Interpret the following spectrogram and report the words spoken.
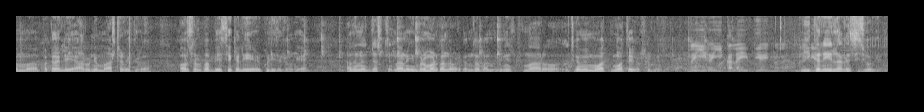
ನಮ್ಮ ಪಕ್ಕದಲ್ಲಿ ಹಾರ್ಮೋನಿಯಂ ಮಾಸ್ಟರ್ ಇದ್ದರು ಅವ್ರು ಸ್ವಲ್ಪ ಬೇಸಿಕಲಿ ಹೇಳ್ಕೊಟ್ಟಿದ್ರು ನಮಗೆ. ಅದನ್ನು ಜಸ್ಟ್ ನಾನು ಇಂಪ್ರೂವ್ ಮಾಡ್ಕೊಂಡು ಮಾಡ್ಕೊಂಡು ಬಂದಿದ್ದೀನಿ. ಸುಮಾರು ಹೆಚ್ಚು ಕಮ್ಮಿ ಮೂವತ್ತು ಮೂವತ್ತೈದು ವರ್ಷದ ಮೇಲೆ. ಈಗ ಈ ಕಲೆ ಇದೆಯಾ ಇನ್ನೂ? ಅಂದ್ರೆ ಈ ಕಲೆ ಇಲ್ಲ ನಶಿಸಿ ಹೋಗಿದೆ.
